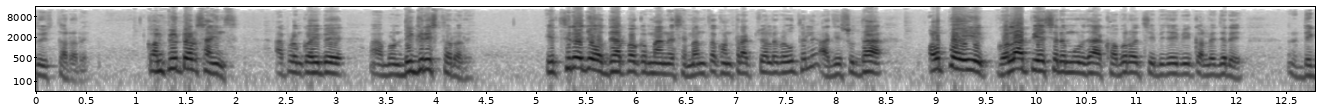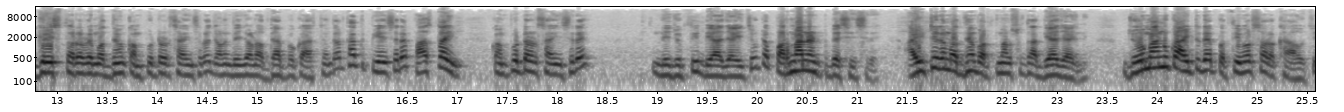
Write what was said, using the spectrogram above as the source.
দুই স্তরের কম্পিউটর সাইন্স আপনার কহবে ডিগ্রি স্তরের ଏଥିରେ ଯେଉଁ ଅଧ୍ୟାପକମାନେ ସେମାନେ ତ କଣ୍ଟ୍ରାକ୍ଚୁଆଲ ରହୁଥିଲେ ଆଜି ସୁଦ୍ଧା ଅଳ୍ପ ଏଇ ଗଲା ପିଏସ୍ରେ ମୋର ଯାହା ଖବର ଅଛି ବିଜେପି କଲେଜରେ ଡିଗ୍ରୀ ସ୍ତରରେ ମଧ୍ୟ କମ୍ପ୍ୟୁଟର ସାଇନ୍ସର ଜଣେ ଦୁଇ ଜଣ ଅଧ୍ୟାପକ ଆସିଛନ୍ତି ଅର୍ଥାତ୍ ପିଏଚ୍ସିରେ ଫାର୍ଷ୍ଟ ଟାଇମ୍ କମ୍ପ୍ୟୁଟର ସାଇନ୍ସରେ ନିଯୁକ୍ତି ଦିଆଯାଇଛି ଗୋଟେ ପରମାନେଣ୍ଟ ବେସିସ୍ରେ ଆଇଟିରେ ମଧ୍ୟ ବର୍ତ୍ତମାନ ସୁଦ୍ଧା ଦିଆଯାଏନି ଯେଉଁମାନଙ୍କୁ ଆଇଟିରେ ପ୍ରତିବର୍ଷ ରଖାହେଉଛି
